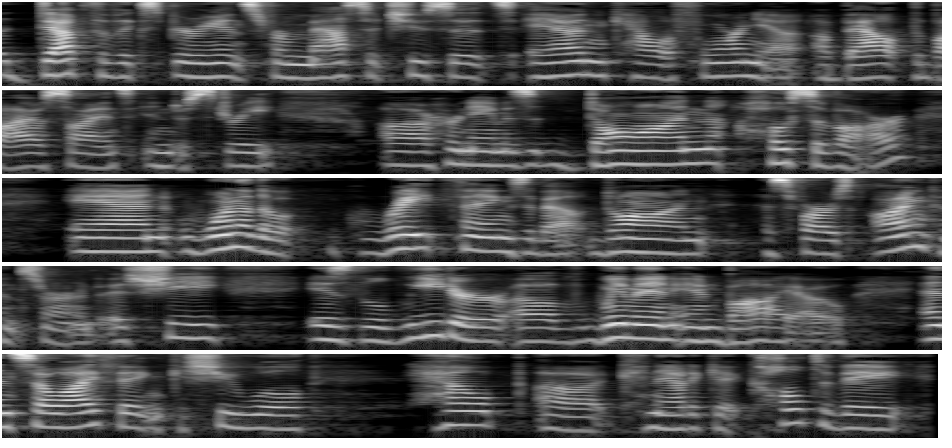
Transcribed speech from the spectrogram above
a depth of experience from Massachusetts and California about the bioscience industry. Uh, her name is Dawn Hocevar. And one of the great things about Dawn, as far as I'm concerned, is she is the leader of Women in Bio. And so I think she will help uh, Connecticut cultivate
